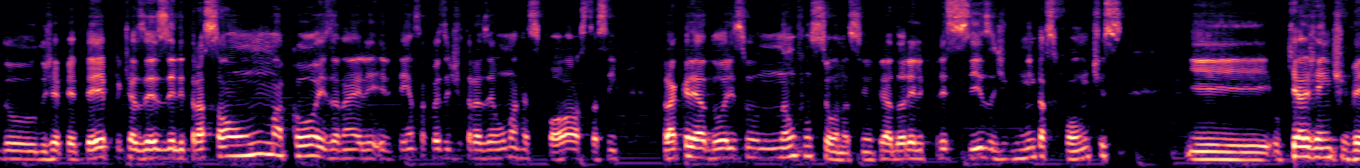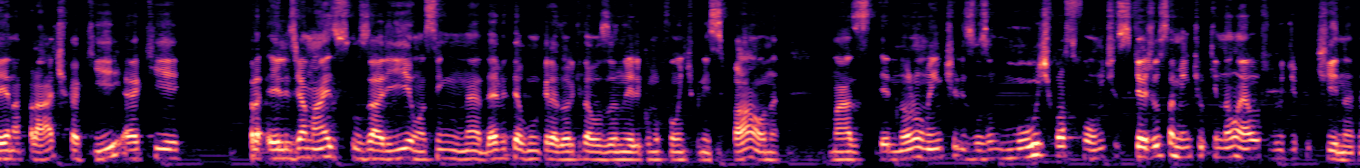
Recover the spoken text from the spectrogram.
do, do, GPT, porque às vezes ele traz só uma coisa, né? Ele, ele tem essa coisa de trazer uma resposta, assim. Para criador isso não funciona, assim. O criador ele precisa de muitas fontes e o que a gente vê na prática aqui é que pra, eles jamais usariam, assim, né? Deve ter algum criador que está usando ele como fonte principal, né? Mas ele, normalmente eles usam múltiplas fontes, que é justamente o que não é o GPT, né?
